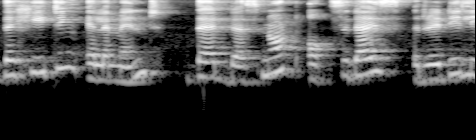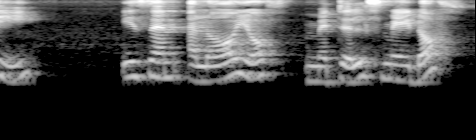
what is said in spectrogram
The heating element that does not oxidize readily is an alloy of metals made of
